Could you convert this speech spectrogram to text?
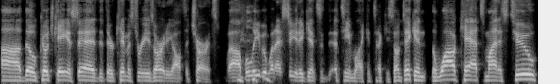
Uh, though Coach K has said that their chemistry is already off the charts. I'll believe it when I see it against a, a team like Kentucky. So I'm taking the Wildcats minus two.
